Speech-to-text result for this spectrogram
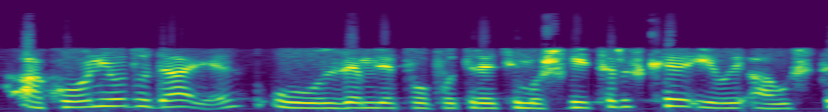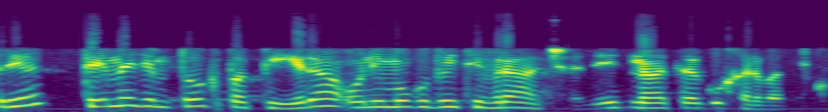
Ako oni odu dalje u zemlje poput recimo Švicarske ili Austrije, temeljem tog papira oni mogu biti vraćeni natrag u Hrvatsku.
